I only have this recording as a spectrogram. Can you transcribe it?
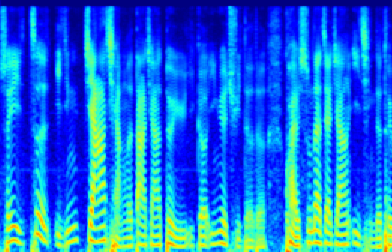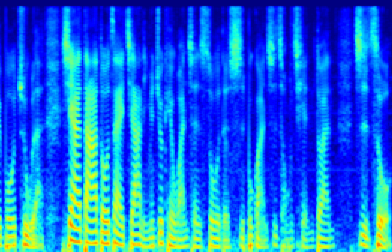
所以这已经加强了大家对于一个音乐取得的快速。那再加上疫情的推波助澜，现在大家都在家里面就可以完成所有的事，不管是从前端制作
